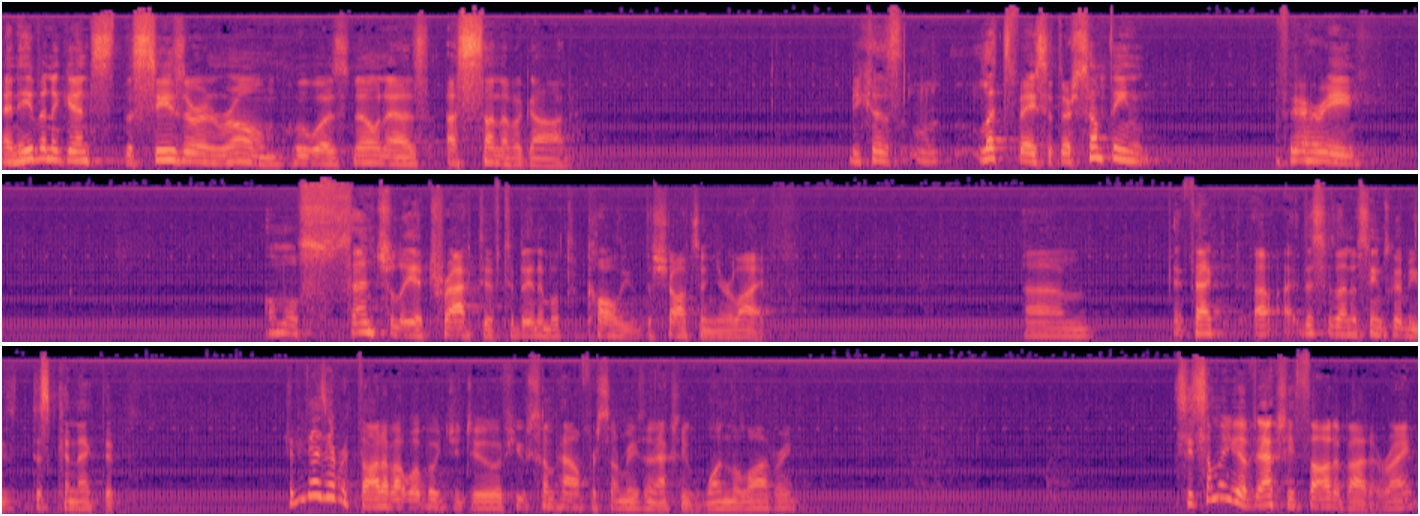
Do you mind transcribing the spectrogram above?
and even against the Caesar in Rome, who was known as a son of a god. Because let's face it, there's something very almost sensually attractive to being able to call the shots in your life. Um, in fact, uh, this is, I know, seems going to be disconnected have you guys ever thought about what would you do if you somehow, for some reason, actually won the lottery? See, some of you have actually thought about it, right?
